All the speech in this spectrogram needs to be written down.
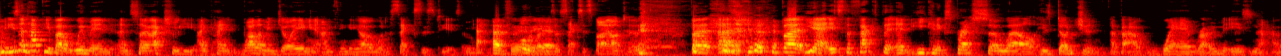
mean he's unhappy about women and so actually I can while I'm enjoying it I'm thinking oh what a sexist he is I mean all Absolutely. Romans Yeah. are sexist by our terms but uh, but yeah it's the fact that and he can express so well his dudgeon about where Rome is now and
